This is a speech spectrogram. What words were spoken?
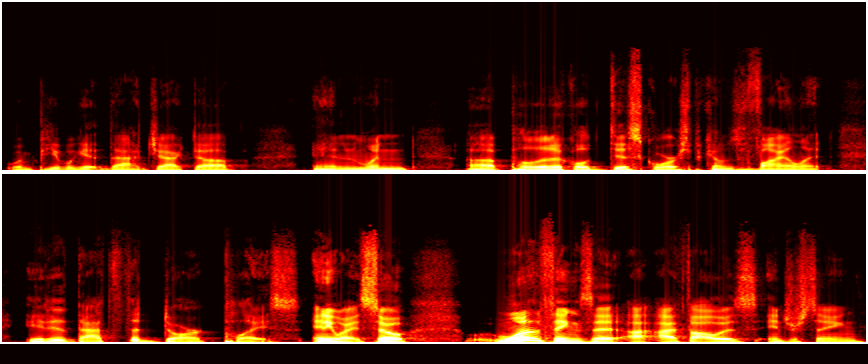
when people get that jacked up and when uh, political discourse becomes violent, it is that's the dark place. Anyway, so one of the things that I, I thought was interesting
